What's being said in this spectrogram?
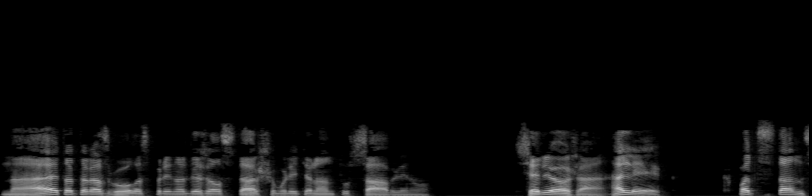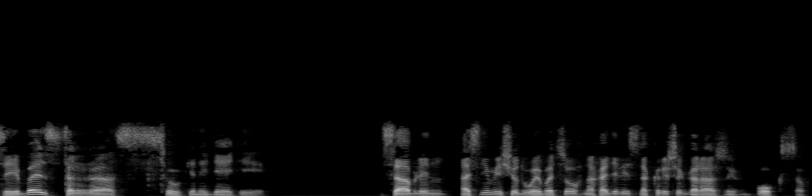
На этот раз голос принадлежал старшему лейтенанту Саблину. — Сережа, Олег, к подстанции быстро, сукины дети! Саблин, а с ним еще двое бойцов, находились на крыше гаражных боксов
